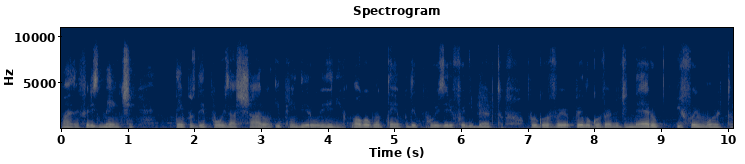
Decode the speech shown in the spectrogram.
Mas infelizmente, tempos depois acharam e prenderam ele. Logo algum tempo depois ele foi liberto gover pelo governo de Nero e foi morto.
